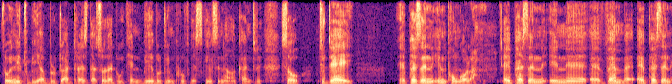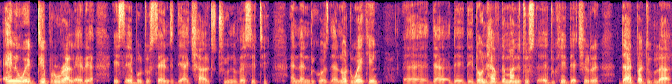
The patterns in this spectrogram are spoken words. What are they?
So we need to be able to address that so that we can be able to improve the skills in our country. So today, a person in Pongola, a person in uh, uh, Vhembe, a person anywhere deep rural area is able to send their child to university and then because they are not working, uh, they, they don't have the money to educate their children, that particular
